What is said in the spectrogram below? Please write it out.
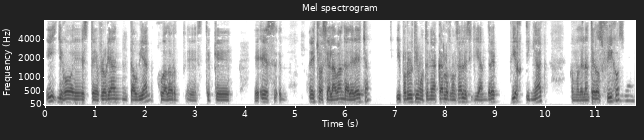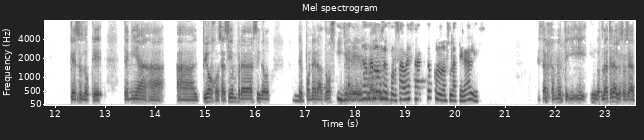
y llegó este Florian Taubian, jugador este que es hecho hacia la banda derecha, y por último tenía a Carlos González y André Pierre Guignac como delanteros fijos, que eso es lo que tenía al Piojo, o sea, siempre ha sido de poner a dos. Y ya eh, más los reforzaba exacto con los laterales. Exactamente, y, y, los laterales, o sea,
